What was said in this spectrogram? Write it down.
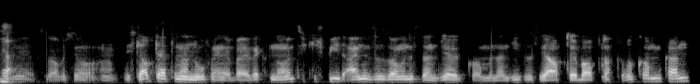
Ja. Das glaube ich auch. Ich glaube, der hat in Hannover äh, bei 96 gespielt, eine Saison und ist dann wiedergekommen. Und dann hieß es ja, ob der überhaupt noch zurückkommen kann.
